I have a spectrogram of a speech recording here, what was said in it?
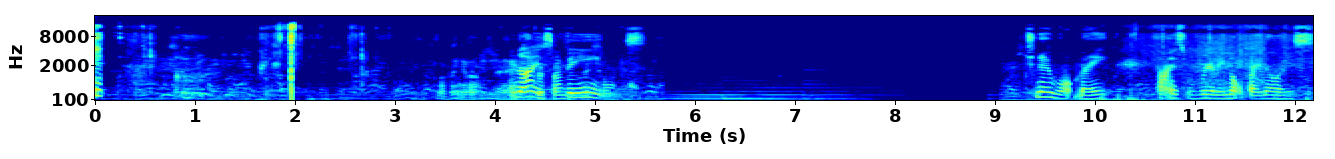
off. nice beans. Do you know what, mate? That is really not very nice.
